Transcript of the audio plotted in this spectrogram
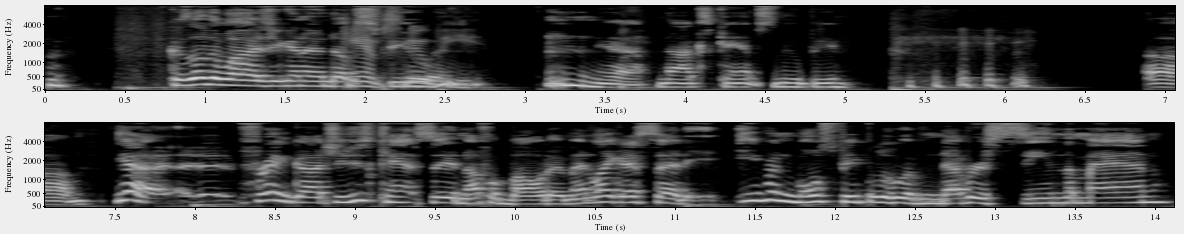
because otherwise you're gonna end up Camp spewing. Snoopy. yeah, Knott's Camp Snoopy. um, yeah, Frank Gotch, you just can't say enough about him. And like I said, even most people who have never seen the man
